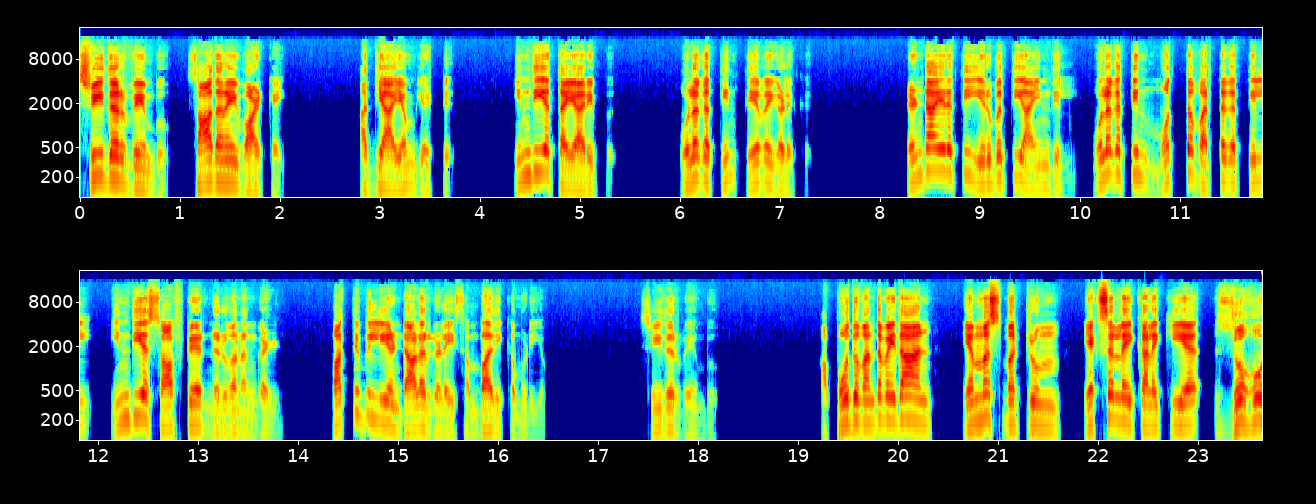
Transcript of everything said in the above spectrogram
ஸ்ரீதர் வேம்பு சாதனை வாழ்க்கை. அத்தியாயம் எட்டு. இந்திய தயாரிப்பு. உலகத்தின் தேவைகளுக்கு. ரெண்டாயிரத்தி இருபத்தி ஐந்தில் உலகத்தின் மொத்த வர்த்தகத்தில் இந்திய சாஃப்ட்வேர் நிறுவனங்கள் பத்து பில்லியன் டாலர்களை சம்பாதிக்க முடியும். ஸ்ரீதர் வேம்பு. அப்போது வந்தவைதான் எம்எஸ் மற்றும் எக்ஸல்லை கலக்கிய ஜோஹோ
